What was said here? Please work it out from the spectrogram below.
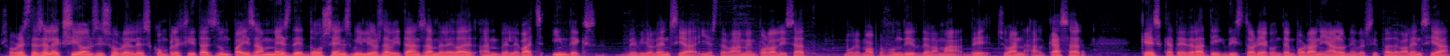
Sobre aquestes eleccions i sobre les complexitats d'un país amb més de 200 milions d'habitants, amb, eleva amb elevats índexs de violència i extremadament polaritzat, volem aprofundir de la mà de Joan Alcázar, que és catedràtic d'Història Contemporània a la Universitat de València,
